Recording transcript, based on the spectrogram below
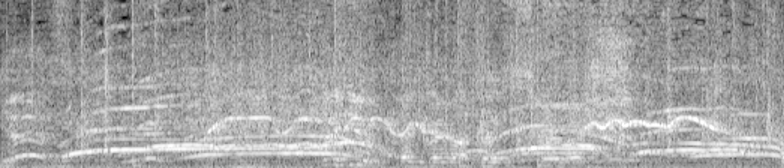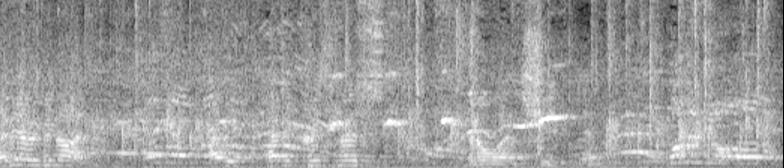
Yes! Thank you Thank you very much, folks. Very much. Hope you have a good night. Happy, happy Christmas and all that shit, yeah?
